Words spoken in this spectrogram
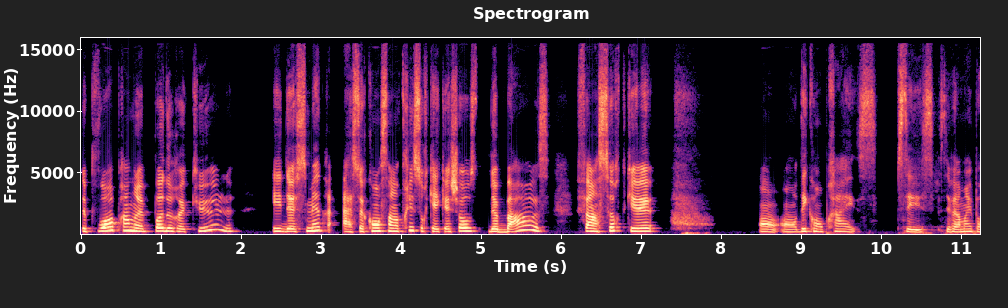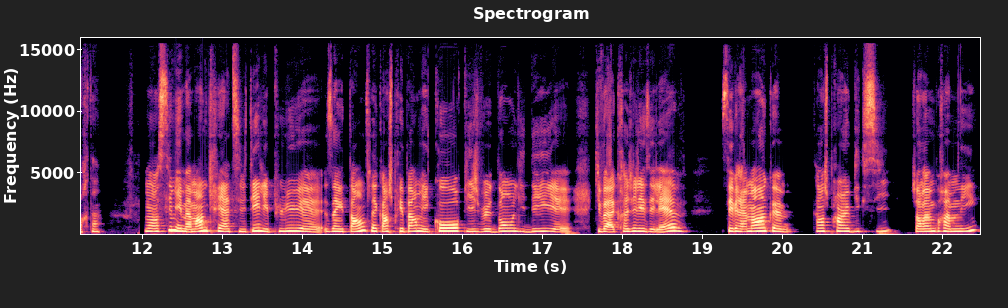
de pouvoir prendre un pas de recul et de se mettre à se concentrer sur quelque chose de base fait en sorte que on, décompresse. C'est vraiment important. Moi aussi, mes moments de créativité les plus euh, intenses, quand je prépare mes cours, puis je veux donc l'idée euh, qui va accrocher les élèves, c'est vraiment comme quand je prends un Bixi, j'en vais me promener,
